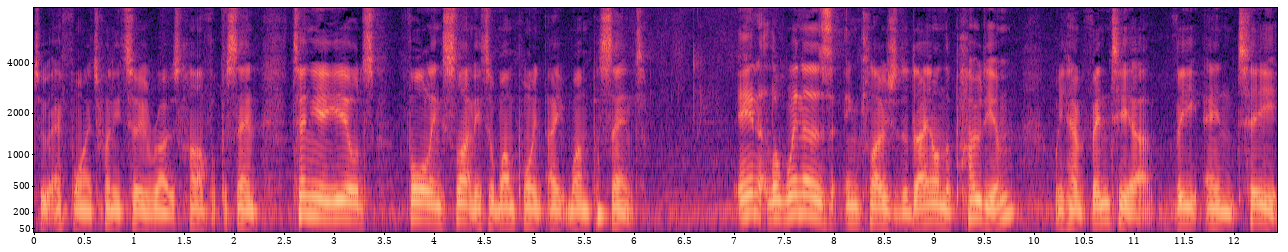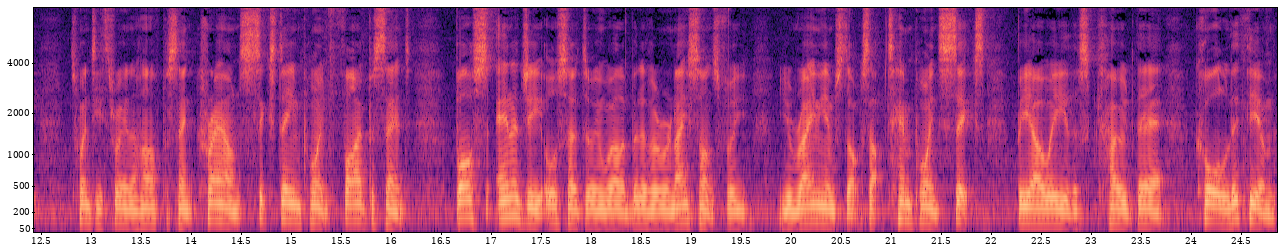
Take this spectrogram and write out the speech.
to FY22, rose half a percent. 10 year yields falling slightly to 1.81%. In the winners enclosure today on the podium, we have Ventia, VNT, 23.5%, Crown, 16.5%. Boss Energy also doing well, a bit of a renaissance for uranium stocks, up 10.6. BOE, this code there. Core Lithium,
